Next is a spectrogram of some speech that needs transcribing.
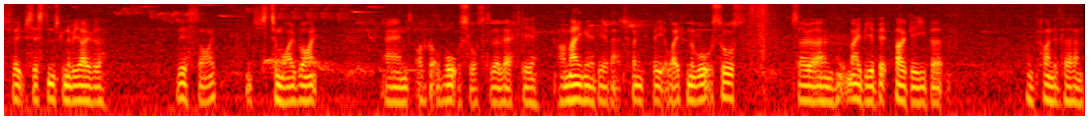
Sleep system's going to be over this side, which is to my right. And I've got a water source to the left here. I'm only going to be about 20 feet away from the water source. So um, it may be a bit buggy, but I'm kind of um,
